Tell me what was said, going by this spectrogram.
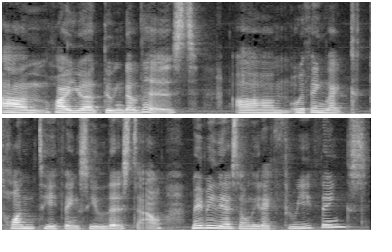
um, while you are doing the list, um, within like 20 things you list down, maybe there's only like three things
